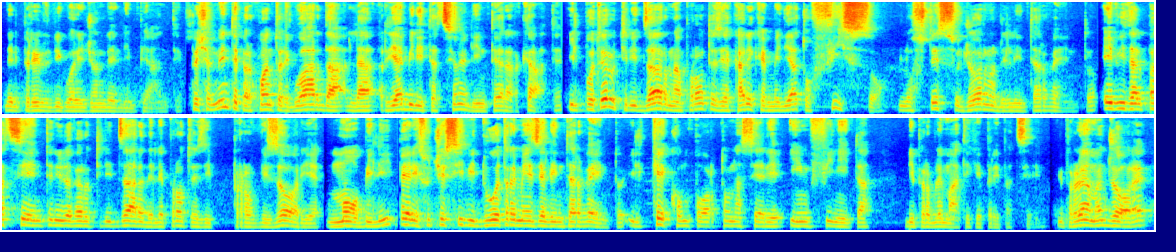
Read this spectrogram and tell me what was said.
nel periodo di guarigione degli impianti. Specialmente per quanto riguarda la riabilitazione di intere arcate, il poter utilizzare una protesi a carico immediato fisso lo stesso giorno dell'intervento evita al paziente di dover utilizzare delle protesi provvisorie mobili per i successivi 2-3 mesi all'intervento, il che comporta una serie infinita di problematiche per i pazienti. Il problema maggiore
